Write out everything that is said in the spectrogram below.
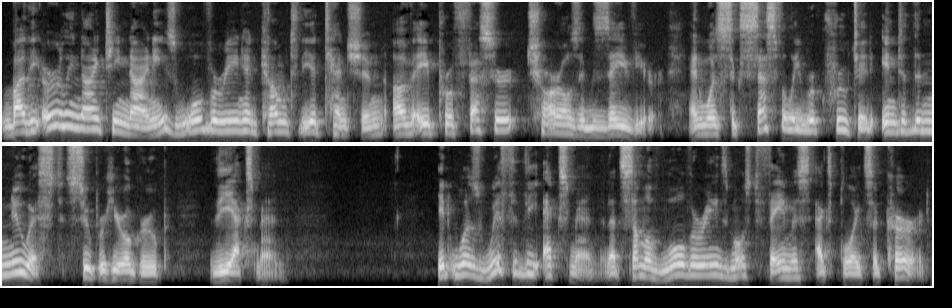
By the early 1990s, Wolverine had come to the attention of a Professor Charles Xavier and was successfully recruited into the newest superhero group, the X Men. It was with the X Men that some of Wolverine's most famous exploits occurred.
